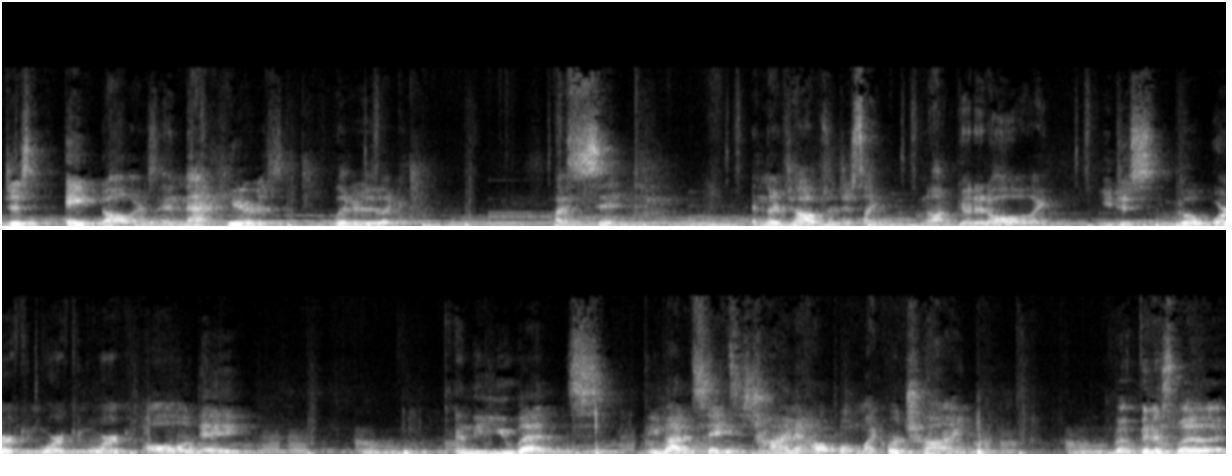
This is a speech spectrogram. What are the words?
Just $8. And that here is literally like a cent. And their jobs are just like not good at all. Like you just go work and work and work all day. And the US, the United States is trying to help them. Like we're trying. But Venezuela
